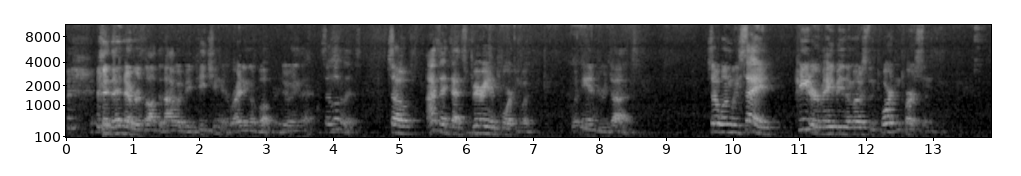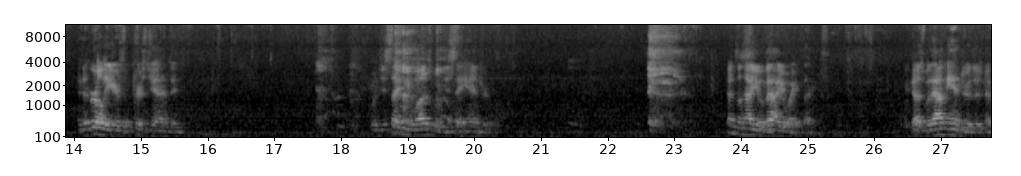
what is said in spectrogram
they never thought that I would be teaching or writing a book or doing that. So look at this. So I think that's very important what, what Andrew does. So when we say Peter may be the most important person in the early years of Christianity, would you say he was? Would you say Andrew? Depends on how you evaluate things. Because without Andrew, there's no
